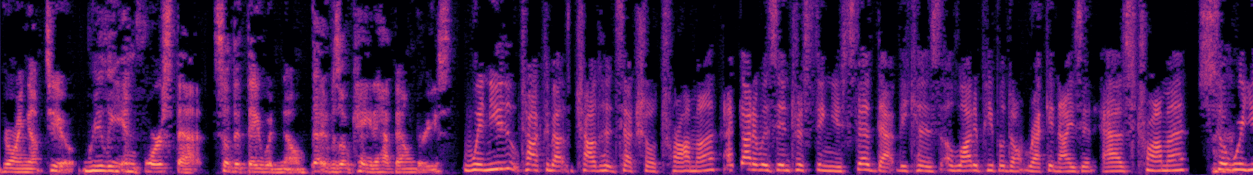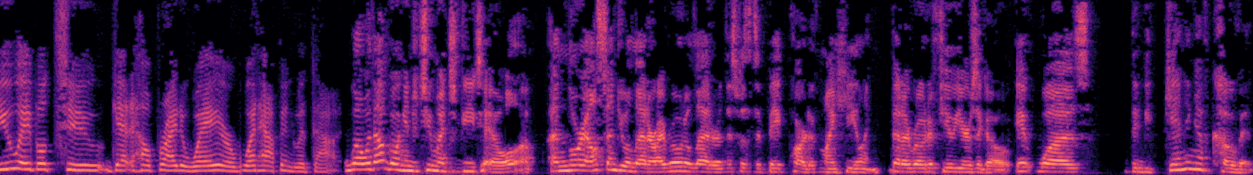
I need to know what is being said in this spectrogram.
growing up too. Really enforce that so that they would know that it was okay to have boundaries. When you talked about childhood sexual trauma, I thought it was interesting you said that because a lot of people don't recognize it as trauma. So mm-hmm. were you able to get help right away or what happened with that? Well, without going into too much detail, and Laurie, I'll send you a letter. I wrote a letter and this was a big part of my healing that I wrote a few years ago. It was the beginning of COVID,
